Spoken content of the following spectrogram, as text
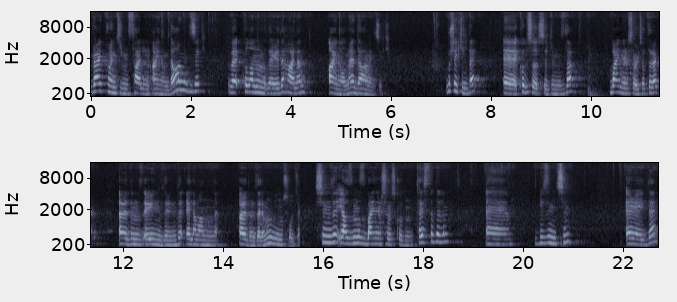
Right pointer'ımız halen aynen devam edecek ve kullandığımız array de halen aynı olmaya devam edecek. Bu şekilde e, kodu çalıştırdığımızda binary search atarak aradığımız array'in üzerinde elemanını, aradığımız elemanı bulmuş olacak. Şimdi yazdığımız binary search kodunu test edelim. Ee, bizim için array'de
